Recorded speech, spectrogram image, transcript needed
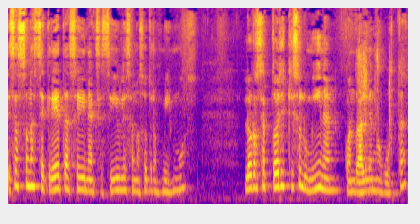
¿Esas zonas secretas e inaccesibles a nosotros mismos? ¿Los receptores que se iluminan cuando alguien nos gusta?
